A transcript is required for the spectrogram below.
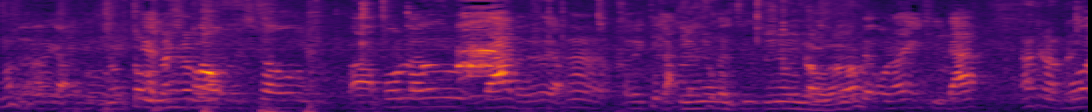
Nó lớn rồi ạ. Nó to lắm sao không sao à phố lớn đá nữa rồi ạ. Ừ. Rồi chứ là chứ chứ nhưng giàu đó. Mình còn nói chỉ đá. Đó là mua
